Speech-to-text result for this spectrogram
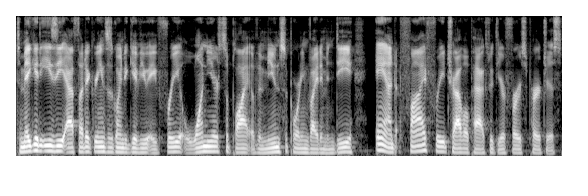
To make it easy, Athletic Greens is going to give you a free one year supply of immune supporting vitamin D and five free travel packs with your first purchase.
